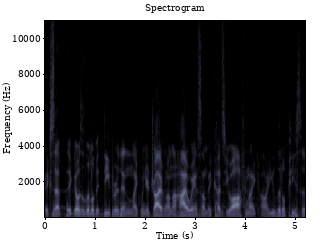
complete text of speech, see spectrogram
except it goes a little bit deeper than like when you're driving on the highway and somebody cuts you off and like, oh, you little piece of,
